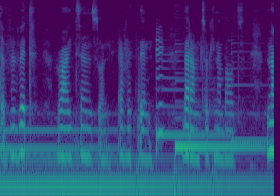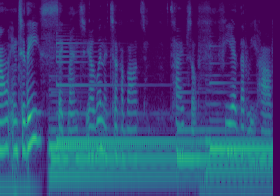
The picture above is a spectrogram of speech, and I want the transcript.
the vivid writings on everything that i'm talking about. Now in today's segment we are going to talk about types of fear that we have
